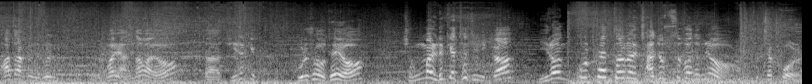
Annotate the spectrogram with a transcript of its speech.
자, 바닥은 그 많이 안 나와요. 자, 뒤늦게 고르셔도 돼요. 정말 늦게 터지니까 이런 꿀 패턴을 자주 쓰거든요. 부채꼴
